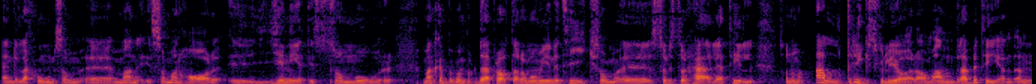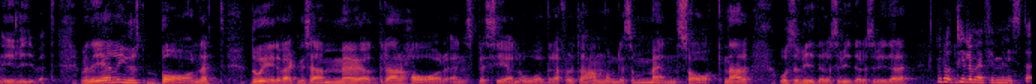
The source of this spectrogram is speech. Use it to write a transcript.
en relation som, eh, man, som man har eh, genetiskt som mor. Man kan, där pratar de om genetik som, eh, så det står härliga till. Som de aldrig skulle göra om andra beteenden i livet. Men när det gäller just barnet, då är det verkligen så här, mödrar har en speciell ådra för att ta hand om det som män saknar. Och så vidare och så vidare och så vidare. Och då till och med feminister.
